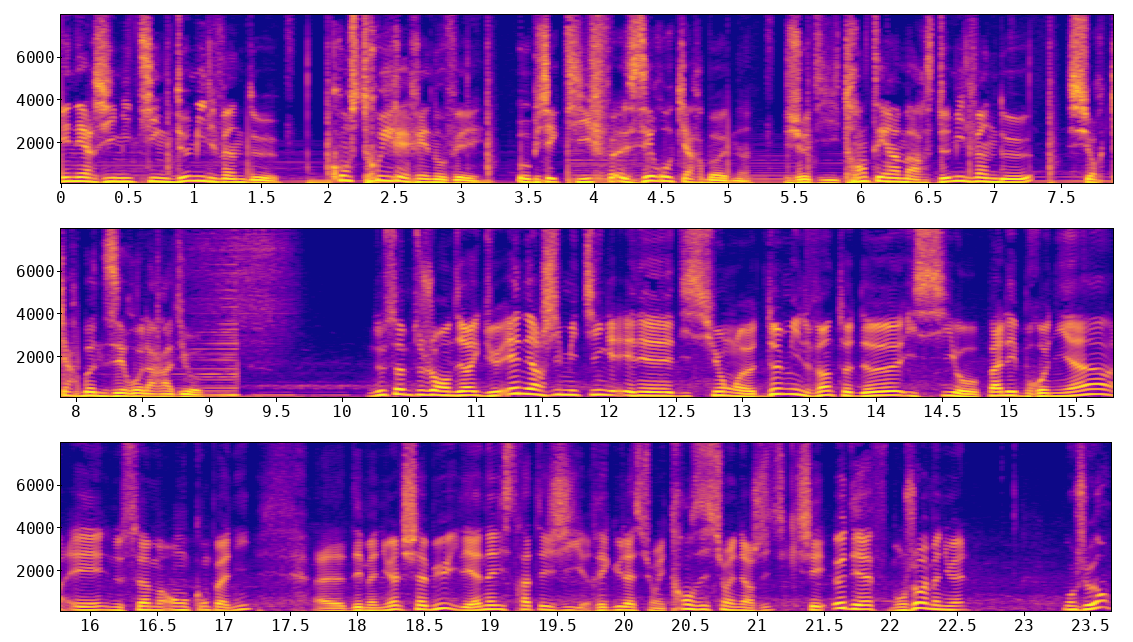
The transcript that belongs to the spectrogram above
Énergie Meeting 2022. Construire et rénover. Objectif zéro carbone. Jeudi 31 mars 2022 sur Carbone Zéro la radio. Nous sommes toujours en direct du Energy Meeting édition 2022 ici au Palais Brognard et nous sommes en compagnie euh, d'Emmanuel Chabu. Il est analyste stratégie, régulation et transition énergétique chez EDF. Bonjour Emmanuel. Bonjour.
